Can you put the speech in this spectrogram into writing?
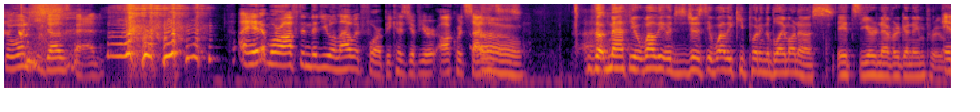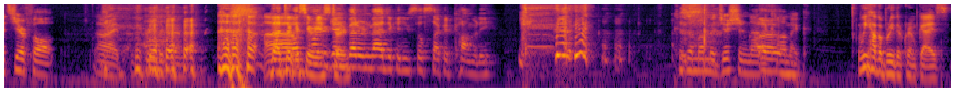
but when he does, man. I hit it more often than you allow it for because of your awkward silences. Oh. The, Matthew, while you just while you keep putting the blame on us, it's you're never gonna improve. It's your fault. All right. breathe the crimp. that took Uh, a You're serious getting better in magic and you still suck at comedy. Because I'm a magician, not a Um, comic. We have a breather crimp, guys.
